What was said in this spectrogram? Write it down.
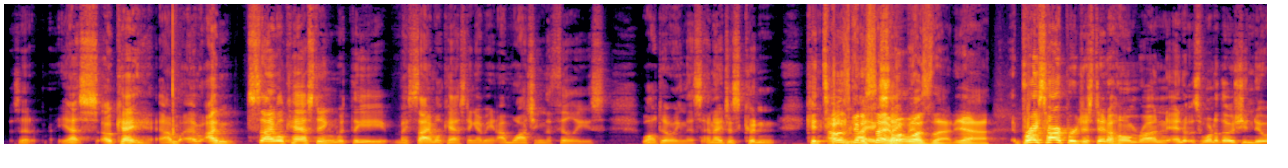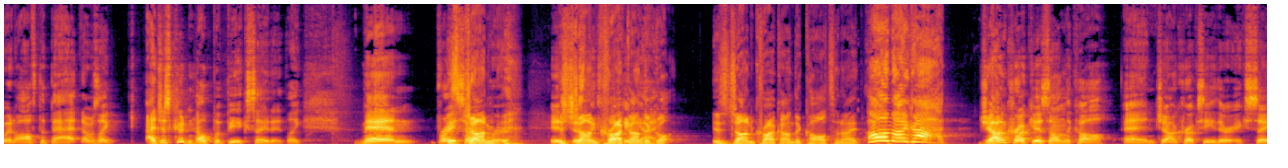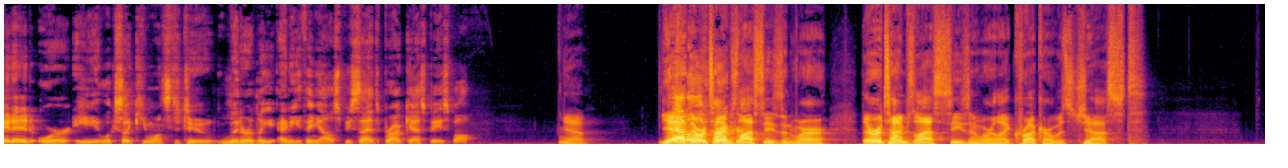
Is that yes? Okay, I'm I'm simulcasting with the my simulcasting. I mean, I'm watching the Phillies while doing this, and I just couldn't contain. I was gonna my say, what was that? Yeah, Bryce Harper just did a home run, and it was one of those you knew it off the bat. I was like, I just couldn't help but be excited. Like, man, Bryce is John Harper is, is just John Kruk on the go- is John Kruk on the call tonight? Oh my god! John Kruk is on the call, and John Kruk's either excited or he looks like he wants to do literally anything else besides broadcast baseball. Yeah, yeah. Gotta there were times last season where there were times last season where like Krucker was just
